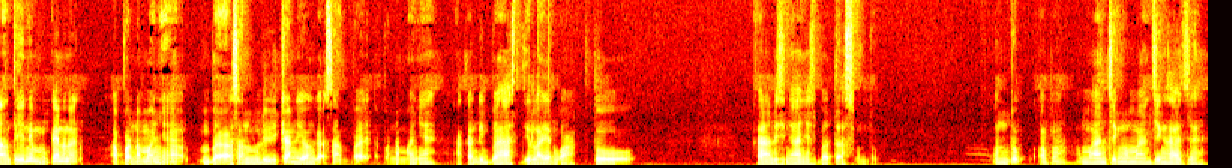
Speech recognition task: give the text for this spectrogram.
nanti ini mungkin apa namanya pembahasan pendidikan ya nggak sampai apa namanya akan dibahas di lain waktu. Karena di sini hanya sebatas untuk untuk apa memancing memancing saja.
